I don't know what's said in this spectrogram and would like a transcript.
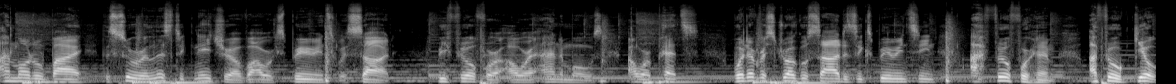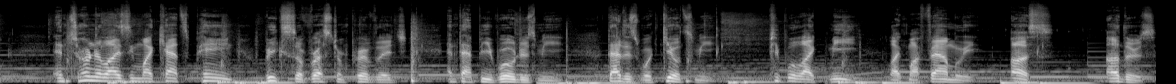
I'm modeled by the surrealistic nature of our experience with Saad. We feel for our animals, our pets. Whatever struggle Saad is experiencing, I feel for him. I feel guilt. Internalizing my cat's pain reeks of Western privilege, and that bewilders me. That is what guilts me. People like me, like my family, us, others,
